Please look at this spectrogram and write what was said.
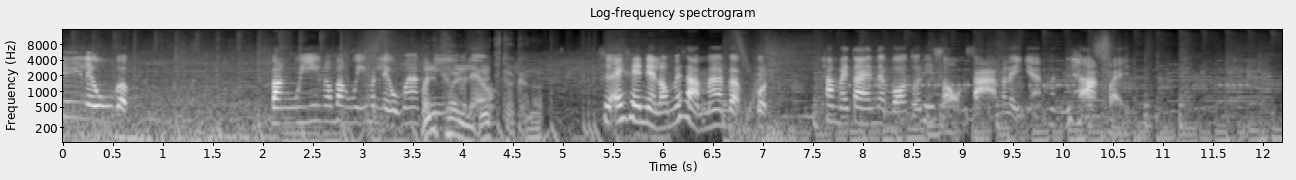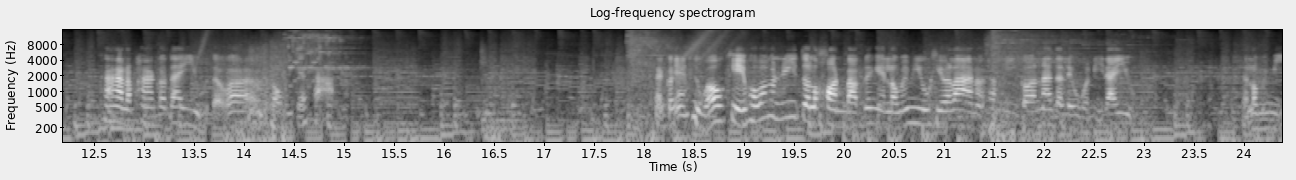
ได้เร็วแบบ บางวีคแล้วบางวีคมันเร็วมากกว่านี้อยู่แล้ว คือไอเซนเนี่ยเราไม่สามารถแบบกดทำไม่ตายตั้งแต่บอสตัวที่สองสามอะไรเงี้ยมันยากไปห้าละห้าก็ได้อยู่แต่ว่าตรงมีแค่สามแต่ก็ยังถือว่าโอเค เพราะว่ามันไม่มีตัวละครบัฟด้วยไงเราไม่มีอูคิวล่าเนาะถ้ามีก็น่าจะเร็วกว่านี้ได้อยู่ แต่เราไม่มี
